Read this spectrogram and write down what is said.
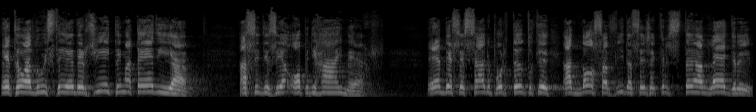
Então a luz tem energia e tem matéria. Assim dizia Oppenheimer. É necessário, portanto, que a nossa vida seja cristã alegre.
